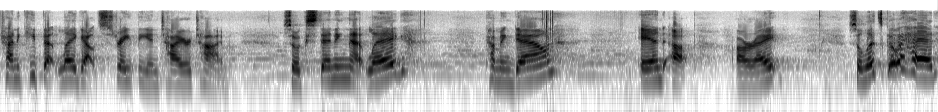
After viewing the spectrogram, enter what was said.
Trying to keep that leg out straight the entire time. So extending that leg, coming down and up, all right? So let's go ahead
